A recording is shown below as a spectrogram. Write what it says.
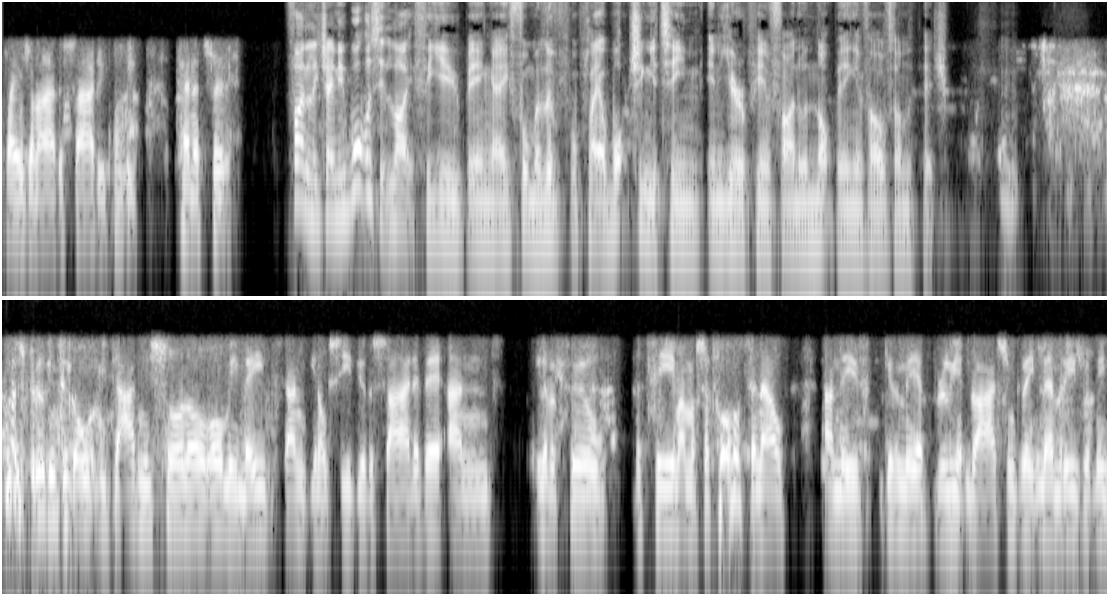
players on either side who can be penetrate. Finally, Jamie, what was it like for you being a former Liverpool player, watching your team in a European final and not being involved on the pitch? It was brilliant to go with my dad and his son, all, all my mates, and you know see the other side of it. And Liverpool, the team, I'm a supporter now, and they've given me a brilliant ride, some great memories with me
